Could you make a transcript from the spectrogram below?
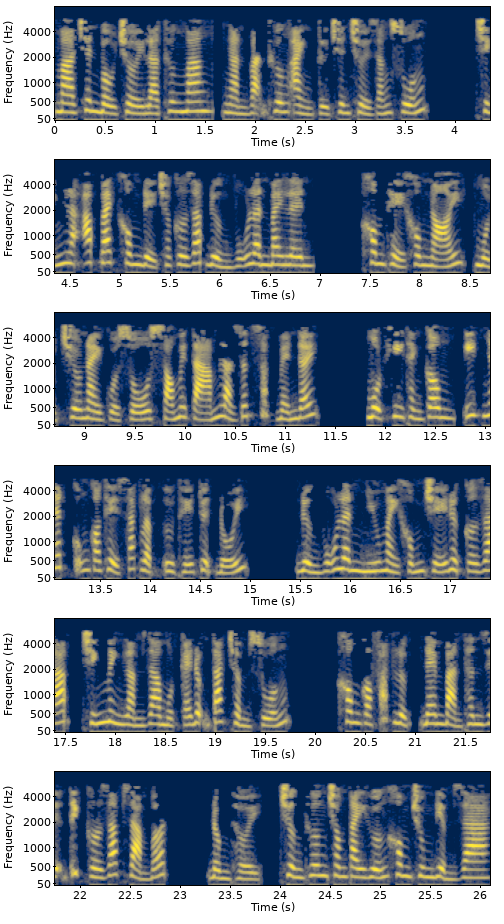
Mà trên bầu trời là thương mang, ngàn vạn thương ảnh từ trên trời giáng xuống. Chính là áp bách không để cho cơ giáp đường Vũ Lân bay lên. Không thể không nói, một chiêu này của số 68 là rất sắc bén đấy. Một khi thành công, ít nhất cũng có thể xác lập ưu thế tuyệt đối. Đường Vũ Lân nhíu mày khống chế được cơ giáp, chính mình làm ra một cái động tác trầm xuống. Không có phát lực, đem bản thân diện tích cơ giáp giảm bớt. Đồng thời, trường thương trong tay hướng không trung điểm ra.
